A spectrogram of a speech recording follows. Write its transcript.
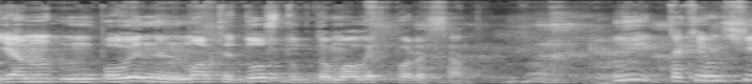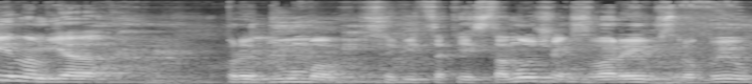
я повинен мати доступ до малих поросят. І таким чином я придумав собі такий станочок, зварив, зробив.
